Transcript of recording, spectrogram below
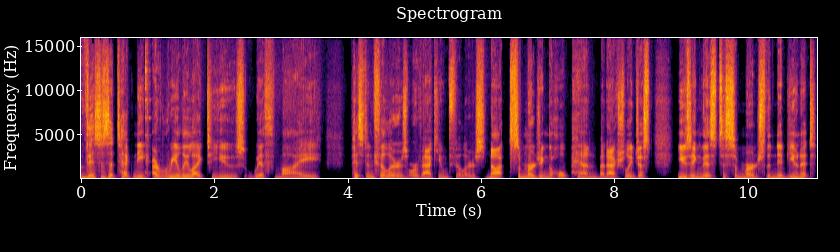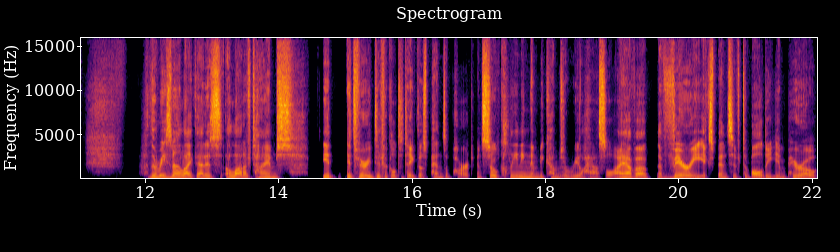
This is a technique I really like to use with my piston fillers or vacuum fillers, not submerging the whole pen, but actually just using this to submerge the nib unit. The reason I like that is a lot of times it, it's very difficult to take those pens apart. And so cleaning them becomes a real hassle. I have a, a very expensive Tebaldi Impero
